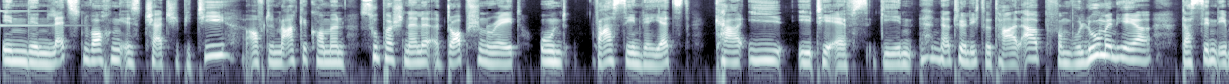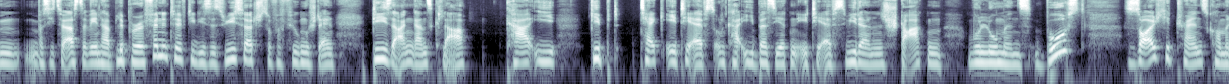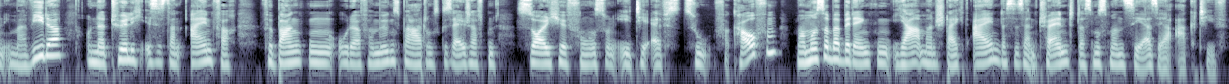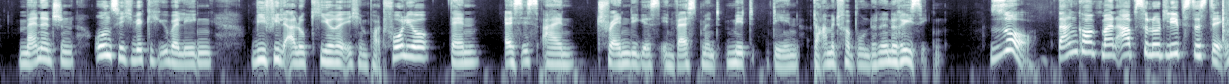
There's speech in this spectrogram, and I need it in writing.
In den letzten Wochen ist ChatGPT auf den Markt gekommen, superschnelle Adoption Rate und was sehen wir jetzt? KI-ETFs gehen natürlich total ab vom Volumen her. Das sind eben, was ich zuerst erwähnt habe, Lipper Affinitive, die dieses Research zur Verfügung stellen. Die sagen ganz klar, KI gibt Tech-ETFs und KI-basierten ETFs wieder einen starken Volumensboost. Solche Trends kommen immer wieder und natürlich ist es dann einfach für Banken oder Vermögensberatungsgesellschaften, solche Fonds und ETFs zu verkaufen. Man muss aber bedenken, ja, man steigt ein, das ist ein Trend, das muss man sehr, sehr aktiv managen und sich wirklich überlegen, wie viel allokiere ich im Portfolio, denn es ist ein trendiges Investment mit den damit verbundenen Risiken. So, dann kommt mein absolut liebstes Ding.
